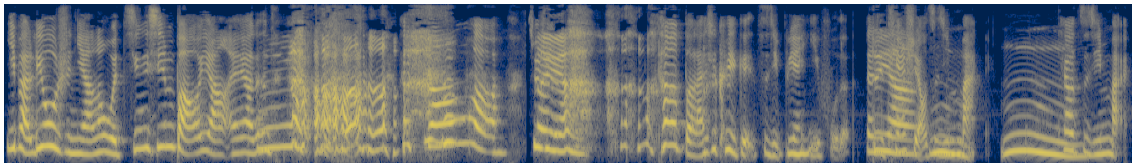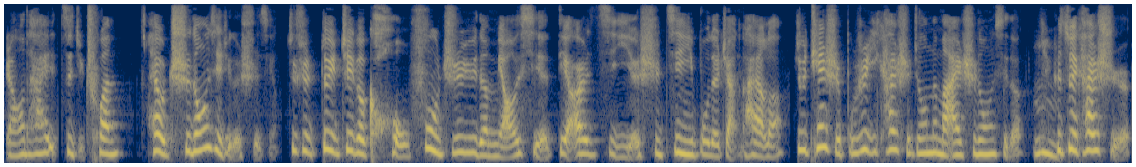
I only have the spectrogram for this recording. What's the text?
一百六十年了，我精心保养。哎呀，他 他脏了，就是呀。他们本来是可以给自己变衣服的，但是天使要自己买，嗯，他要自己买，然后他还自己穿。还有吃东西这个事情，就是对这个口腹之欲的描写，第二季也是进一步的展开了。就是天使不是一开始就那么爱吃东西的，是最开始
